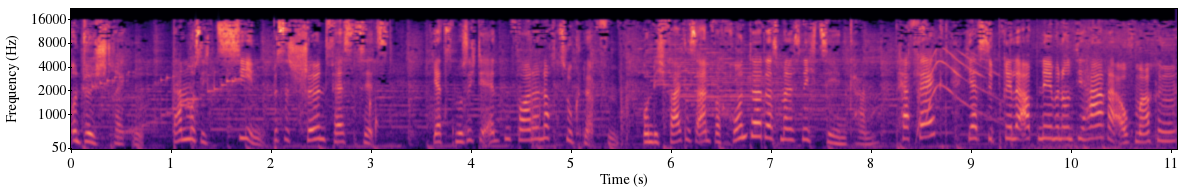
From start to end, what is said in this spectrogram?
und durchstrecken. Dann muss ich ziehen, bis es schön fest sitzt. Jetzt muss ich die Enden vorne noch zuknöpfen. Und ich falte es einfach runter, dass man es nicht sehen kann. Perfekt. Jetzt die Brille abnehmen und die Haare aufmachen.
